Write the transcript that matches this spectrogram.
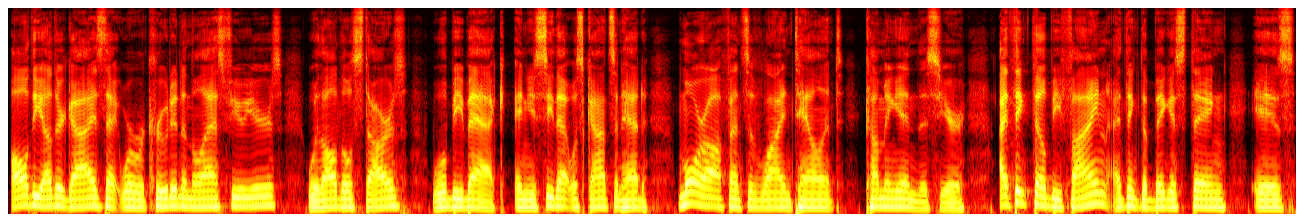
all the other guys that were recruited in the last few years with all those stars will be back. And you see that Wisconsin had more offensive line talent coming in this year. I think they'll be fine. I think the biggest thing is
